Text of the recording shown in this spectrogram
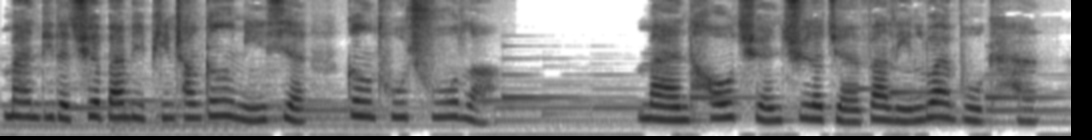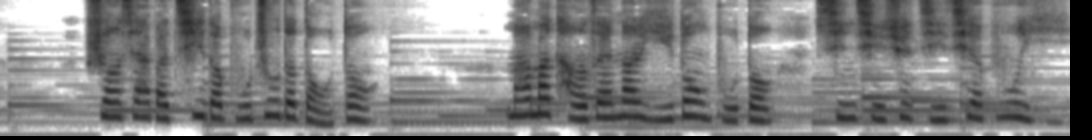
曼蒂的雀斑比平常更明显、更突出了，满头蜷曲的卷发凌乱不堪，双下巴气得不住的抖动。妈妈躺在那儿一动不动，心情却急切不已。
